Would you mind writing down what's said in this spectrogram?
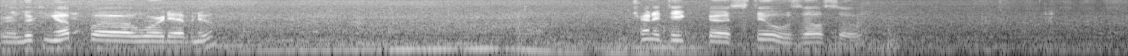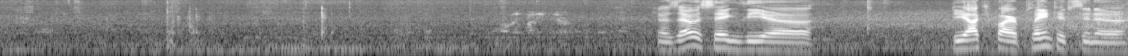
We're looking up uh, Ward Avenue. Trying to take uh, stills also. As I was saying, the uh, the occupier plaintiffs in a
